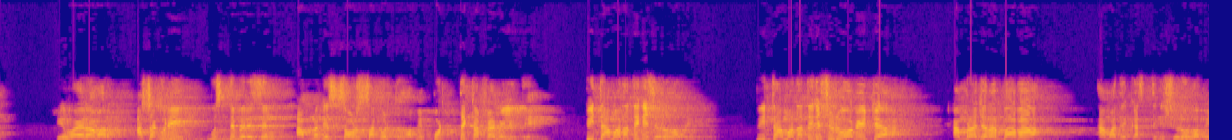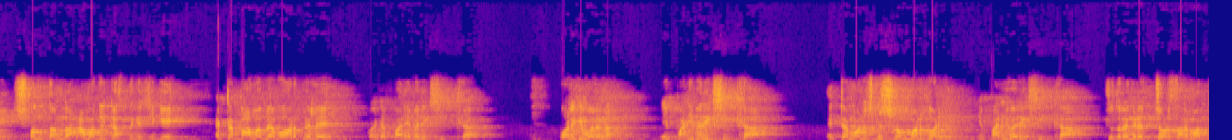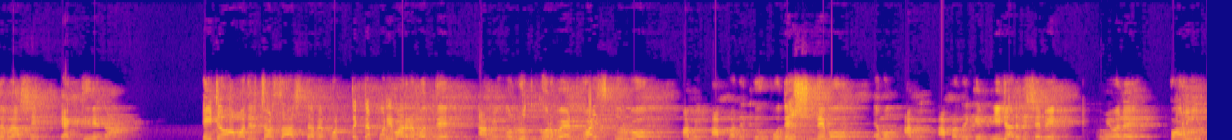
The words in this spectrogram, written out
এই ভয়ের আমার, আশা করি বুঝতে পেরেছেন আপনাকে চর্চা করতে হবে প্রত্যেকটা ফ্যামিলিতে। পিতা মাতা থেকে শুরু হবে। পিতা মাতা থেকে শুরু হবে এটা। আমরা যারা বাবা, আমাদের কাছ থেকে শুরু হবে। সন্তানরা আমাদের কাছ থেকে শিখে একটা ভালো ব্যবহার পেলে ওইটা পারিবারিক শিক্ষা। বলে কি বলে না? এই পারিবারিক শিক্ষা। একটা মানুষকে সম্মান করে এই পারিবারিক শিক্ষা। সুতরাং এটা চর্চার মাধ্যমে আসে একদিনে না। এটাও আমাদের চর্চা আসতে হবে। প্রত্যেকটা পরিবারের মধ্যে আমি অনুরোধ করব অ্যাডভাইস করব, আমি আপনাদেরকে উপদেশ দেব এবং আমি আপনাদেরকে লিডার হিসেবে আমি মানে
